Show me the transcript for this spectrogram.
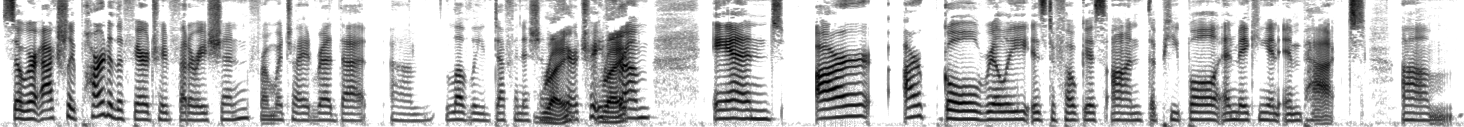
So we're actually part of the Fair Trade Federation, from which I had read that um, lovely definition Right, of fair trade right. from. And our our goal really is to focus on the people and making an impact um,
